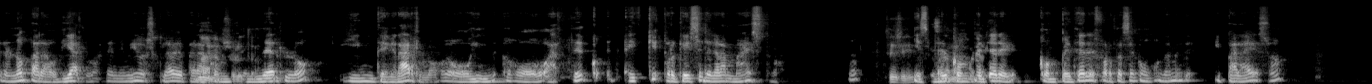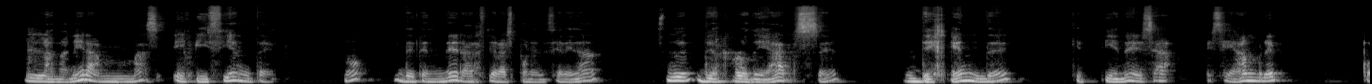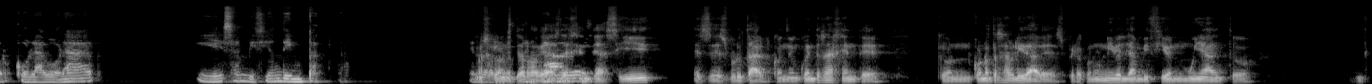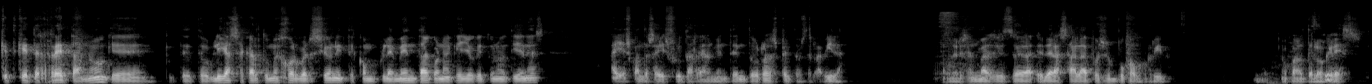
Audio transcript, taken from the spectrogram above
pero no para odiarlo, el enemigo es clave para entenderlo e integrarlo o, hacer, porque es el gran maestro. y es el competir, competir, esforzarse conjuntamente. Y para eso, la manera más eficiente de tender hacia la exponencialidad es de, rodearse de gente que tiene esa, ese hambre por colaborar y esa ambición de impactar. Pues cuando te rodeas de gente así, es, brutal. Cuando encuentras a gente con, otras habilidades, pero con un nivel de ambición muy alto, que, te reta, ¿no? que, te, te, obliga a sacar tu mejor versión y te complementa con aquello que tú no tienes, ahí es cuando se disfruta realmente en todos los aspectos de la vida. Cuando eres el más listo de la, sala, pues es un poco aburrido. O cuando te lo crees.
